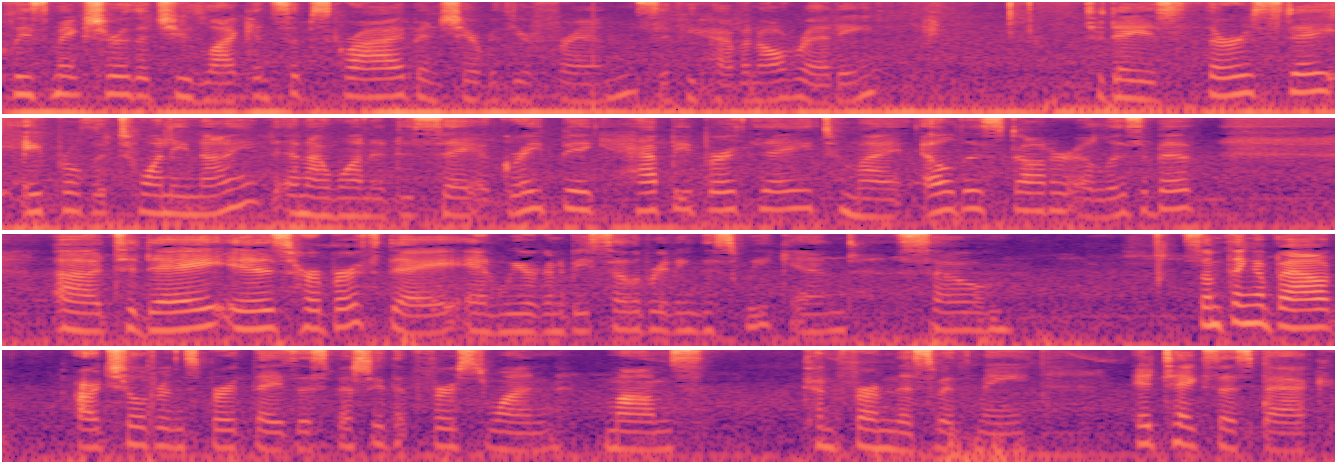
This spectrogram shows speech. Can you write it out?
Please make sure that you like and subscribe and share with your friends if you haven't already. Today is Thursday, April the 29th, and I wanted to say a great big happy birthday to my eldest daughter, Elizabeth. Uh, today is her birthday, and we are going to be celebrating this weekend. So, something about our children's birthdays, especially the first one, moms confirm this with me. It takes us back.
